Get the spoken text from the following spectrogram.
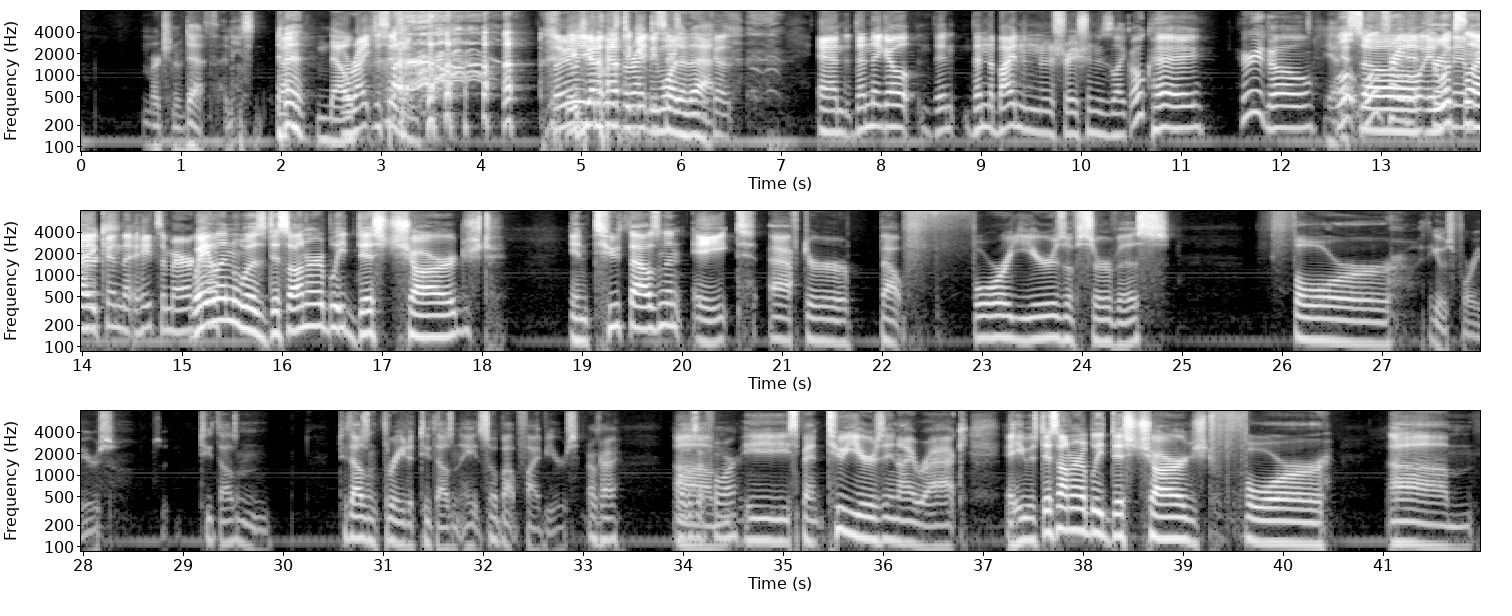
Merchant of Death, and he's no. The right decision. Clearly, You're gonna have to right give me more than that. because- and then they go. Then then the Biden administration is like, okay, here you go. Yeah. We'll, So, we'll trade it, it looks like American that hates America. Whelan was dishonorably discharged in 2008 after about four years of service for, I think it was four years, 2000, 2003 to 2008, so about five years. Okay. What was it Um, for? He spent two years in Iraq. and He was dishonorably discharged for um,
